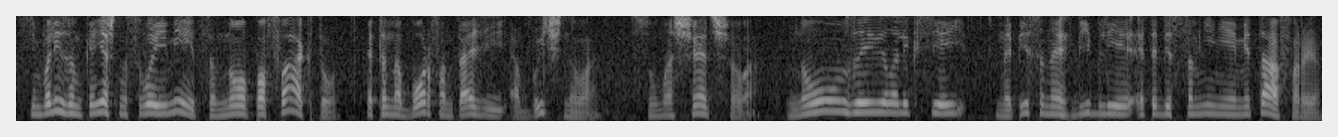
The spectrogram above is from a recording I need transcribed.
Символизм, конечно, свой имеется, но по факту это набор фантазий обычного, сумасшедшего. Ну, заявил Алексей, написанное в Библии это без сомнения метафоры.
